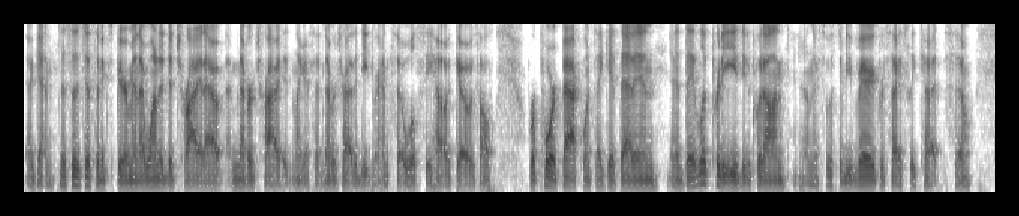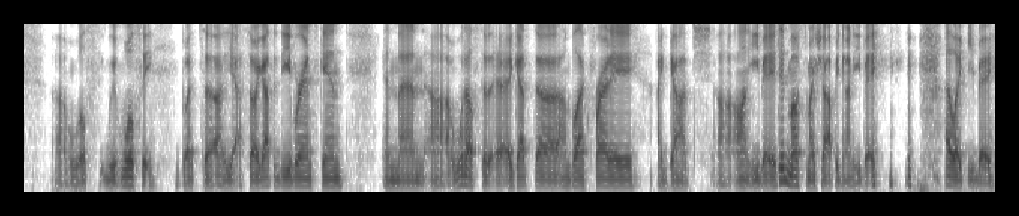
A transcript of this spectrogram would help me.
again, this is just an experiment. I wanted to try it out. I've never tried, like I said, never tried the dbrand, so we'll see how it goes. I'll report back once I get that in. And they look pretty easy to put on, and they're supposed to be very precisely cut. So uh, we'll see. We'll see. But uh, yeah, so I got the dbrand skin, and then uh, what else did I, I got uh, on Black Friday? I got uh, on eBay. I did most of my shopping on eBay. I like eBay.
